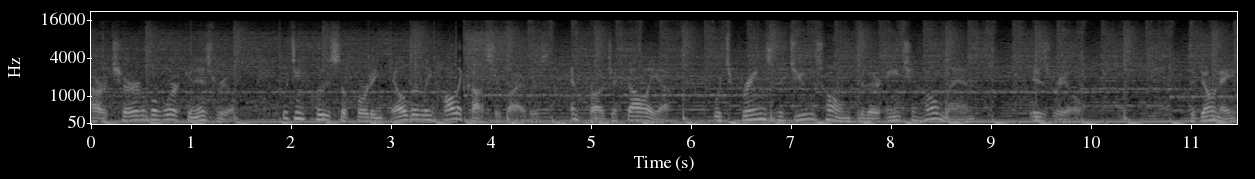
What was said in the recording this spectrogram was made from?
our charitable work in Israel, which includes supporting elderly Holocaust survivors and Project Aliyah, which brings the Jews home to their ancient homeland, Israel. To donate,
